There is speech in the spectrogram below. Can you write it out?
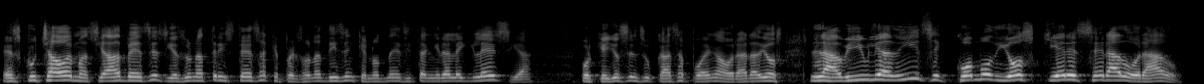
He escuchado demasiadas veces y es una tristeza que personas dicen que no necesitan ir a la iglesia porque ellos en su casa pueden adorar a Dios. La Biblia dice cómo Dios quiere ser adorado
